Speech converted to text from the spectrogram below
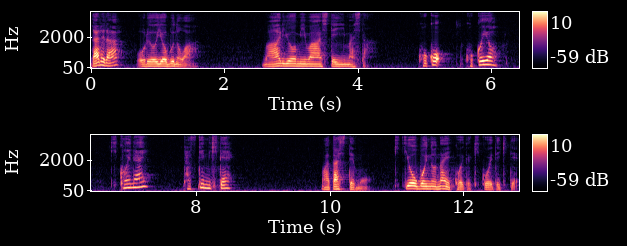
誰だ俺を呼ぶのは周りを見回して言いましたここ、ここよ。聞こえない？助けに来て。またしても聞き覚えのない声が聞こえてきて、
